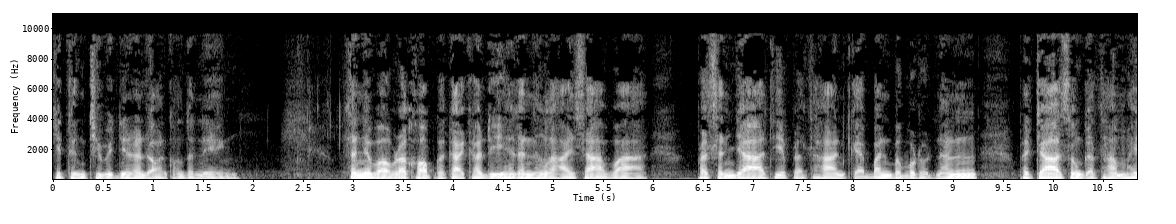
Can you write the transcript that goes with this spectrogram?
คิดถึงชีวิตนิรันดรของตนเองท่านยังบอกว่าขอบประกาศข่าวดีให้ท่านทั้งหลายทราบว่า พระสัญญาที่ประทานแก่บรรพบุรุษนั้น พระเจ้าทรงกระทำให้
